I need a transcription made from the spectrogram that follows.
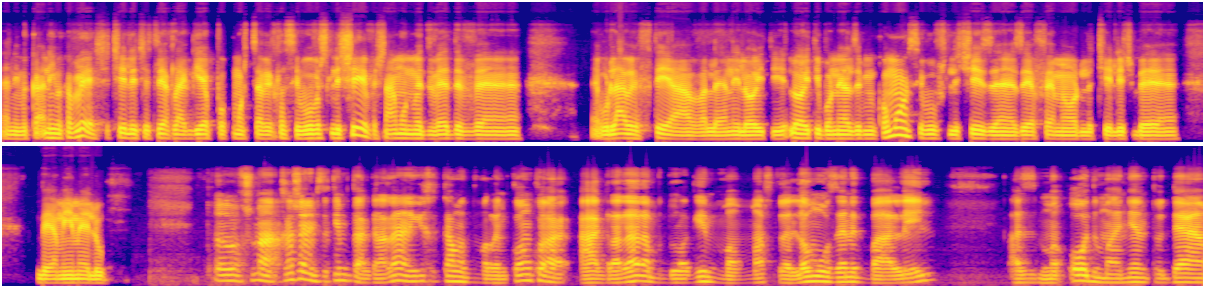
אני, מק- אני מקווה שצ'יליץ' יצליח להגיע פה כמו שצריך לסיבוב השלישי, ושם מול מדוודב אה, אולי הוא יפתיע, אבל אני לא הייתי, לא הייתי בונה על זה במקומו, סיבוב שלישי זה, זה יפה מאוד לצ'יליץ' ב, בימים אלו. טוב, שמע, אחרי שאני מסכם את ההגרלה, אני אגיד לך כמה דברים. קודם כל, ההגרלה למדורגים ממש לא מאוזנת בעליל, אז מאוד מעניין, אתה יודע,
